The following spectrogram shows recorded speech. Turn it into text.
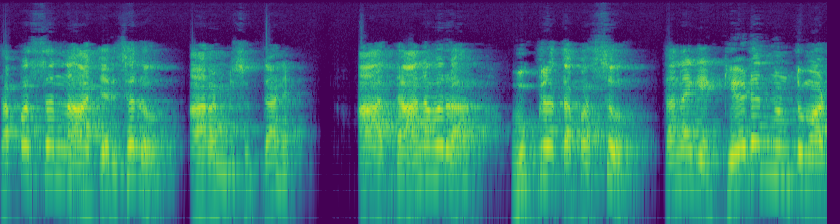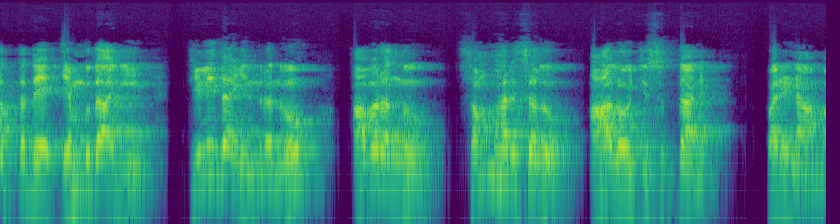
ತಪಸ್ಸನ್ನು ಆಚರಿಸಲು ಆರಂಭಿಸುತ್ತಾನೆ. ಆ ದಾನವರ ಉಗ್ರ ತಪಸ್ಸು ತನಗೆ ಕೇಡನ್ನುಂಟು ಮಾಡುತ್ತದೆ ಎಂಬುದಾಗಿ ತಿಳಿದ ಇಂದ್ರನು ಅವರನ್ನು ಸಂಹರಿಸಲು ಆಲೋಚಿಸುತ್ತಾನೆ. ಪರಿಣಾಮ,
